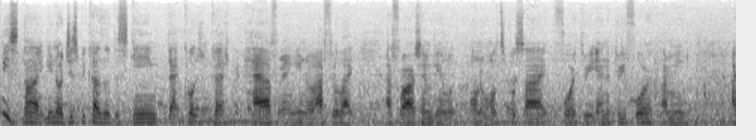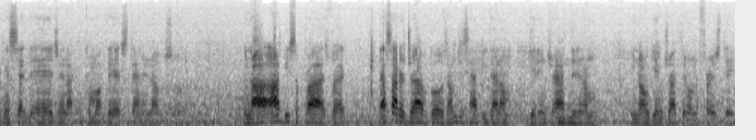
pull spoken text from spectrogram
be stunned, you know, just because of the scheme that Coach Gus have, and you know, I feel like as far as him being on a multiple side, four three and a three four, I mean, I can set the edge and I can come off the edge standing up. So, you know, I, would be surprised, but that's how the draft goes. I'm just happy that I'm getting drafted mm-hmm. and I'm, you know, I'm getting drafted on the first day.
